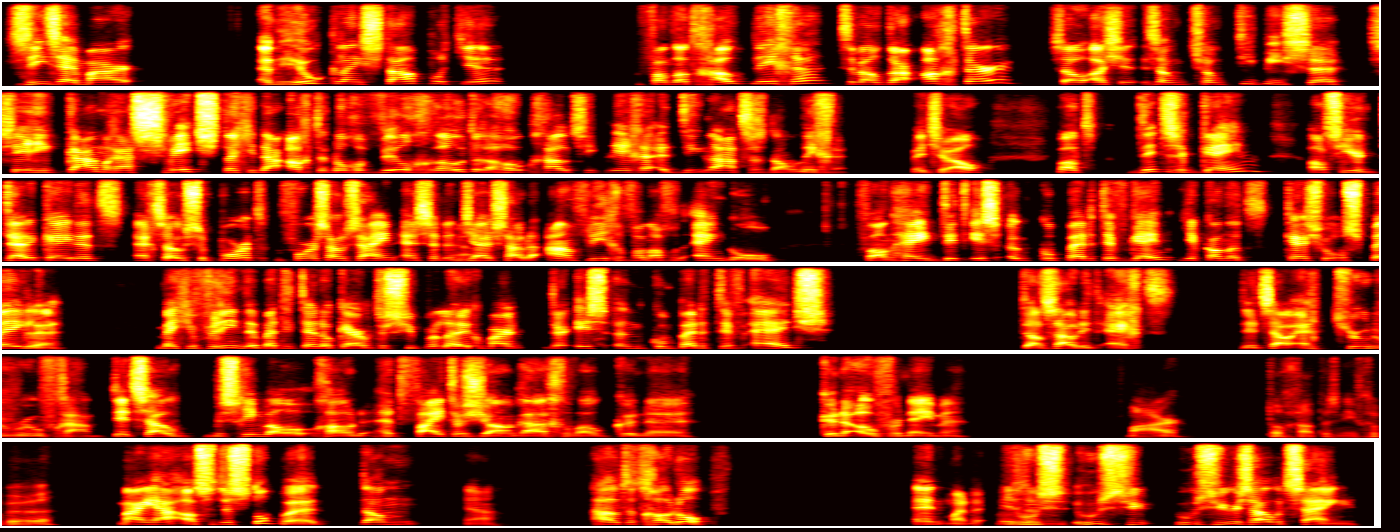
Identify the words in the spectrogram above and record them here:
zien zij maar een heel klein stapeltje van dat goud liggen, terwijl daarachter, zo als je zo'n zo'n typische serie camera switch, dat je daarachter nog een veel grotere hoop goud ziet liggen en die laten ze dan liggen. Weet je wel? Want dit is een game, als hier dedicated echt zo support voor zou zijn en ze het Ja. juist zouden aanvliegen vanaf een angle van hey, dit is een competitive game. Je kan het casual spelen met je vrienden, met Nintendo characters, superleuk, maar er is een competitive edge. Dan zou dit echt, dit zou echt through the roof gaan. Dit zou misschien wel gewoon het fighter genre gewoon kunnen, kunnen overnemen. Maar dat gaat dus niet gebeuren. Maar ja, als ze dus stoppen, dan Ja. houdt het gewoon op. En Maar hoe, een- hoe, zu- hoe zuur zou het zijn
